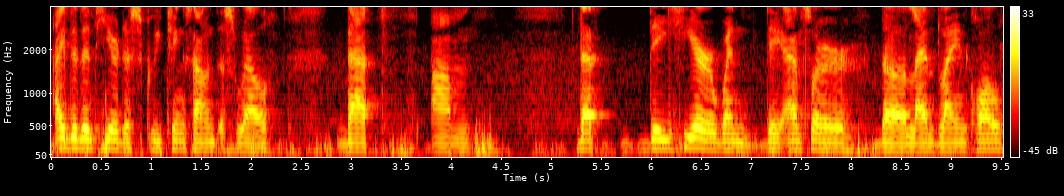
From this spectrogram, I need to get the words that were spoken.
I didn't hear the screeching sound as well. That um, that they hear when they answer the landline call.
